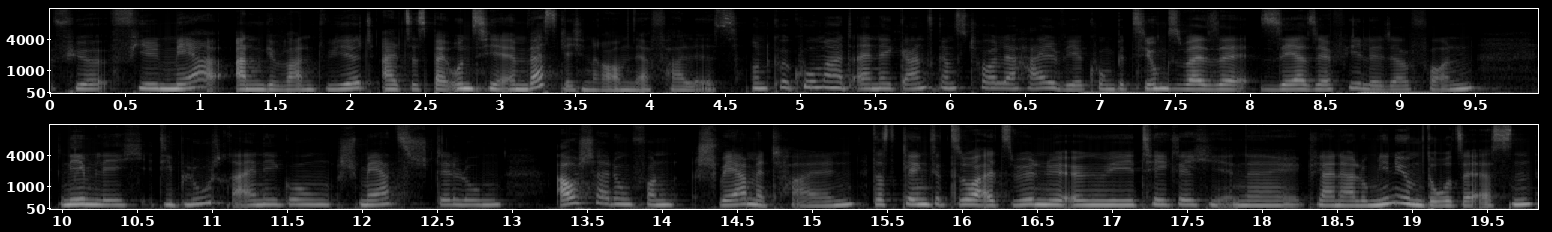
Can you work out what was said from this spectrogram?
für viel mehr angewandt wird, als es bei uns hier im westlichen Raum der Fall ist. Und Kurkuma hat eine ganz, ganz tolle Heilwirkung, beziehungsweise sehr, sehr viele davon, nämlich die Blutreinigung, Schmerzstillung, Ausscheidung von Schwermetallen. Das klingt jetzt so, als würden wir irgendwie täglich eine kleine Aluminiumdose essen.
